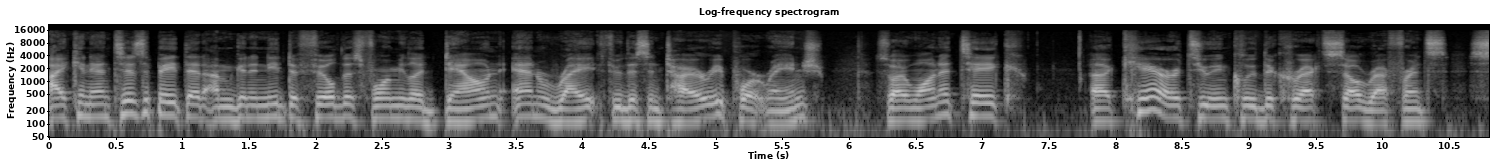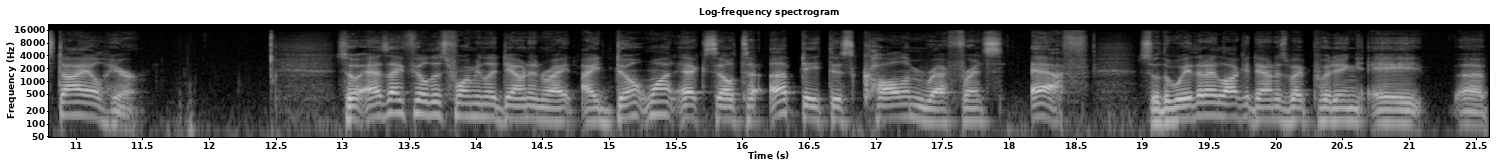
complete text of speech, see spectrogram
I can anticipate that I'm going to need to fill this formula down and right through this entire report range. So I want to take uh, care to include the correct cell reference style here. So as I fill this formula down and right, I don't want Excel to update this column reference F. So the way that I log it down is by putting a uh,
